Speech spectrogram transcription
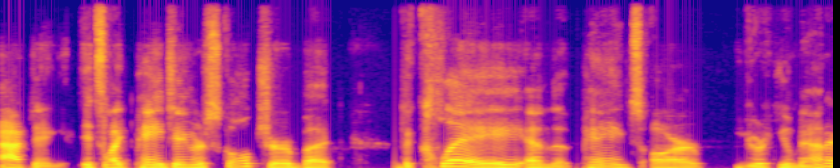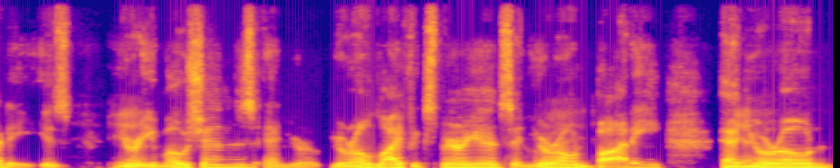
acting, it's like painting or sculpture, but the clay and the paints are your humanity is yeah. your emotions and your your own life experience and your right. own body and yeah. your own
